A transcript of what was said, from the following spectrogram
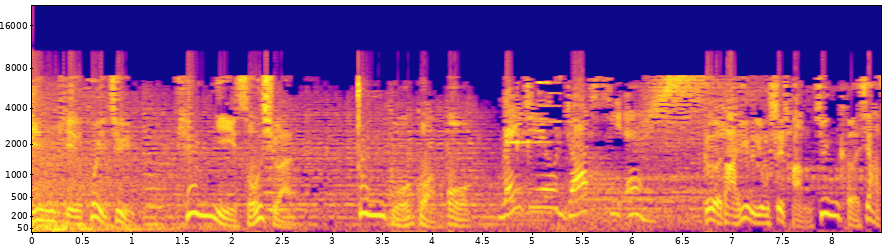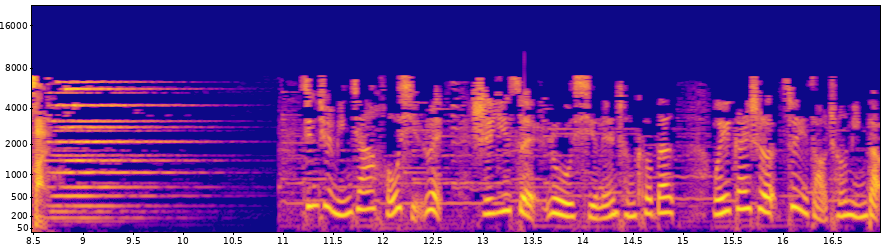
精品汇聚，听你所选，中国广播。radio.cn。各大应用市场均可下载。京剧名家侯喜瑞，十一岁入喜连成科班，为该社最早成名的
